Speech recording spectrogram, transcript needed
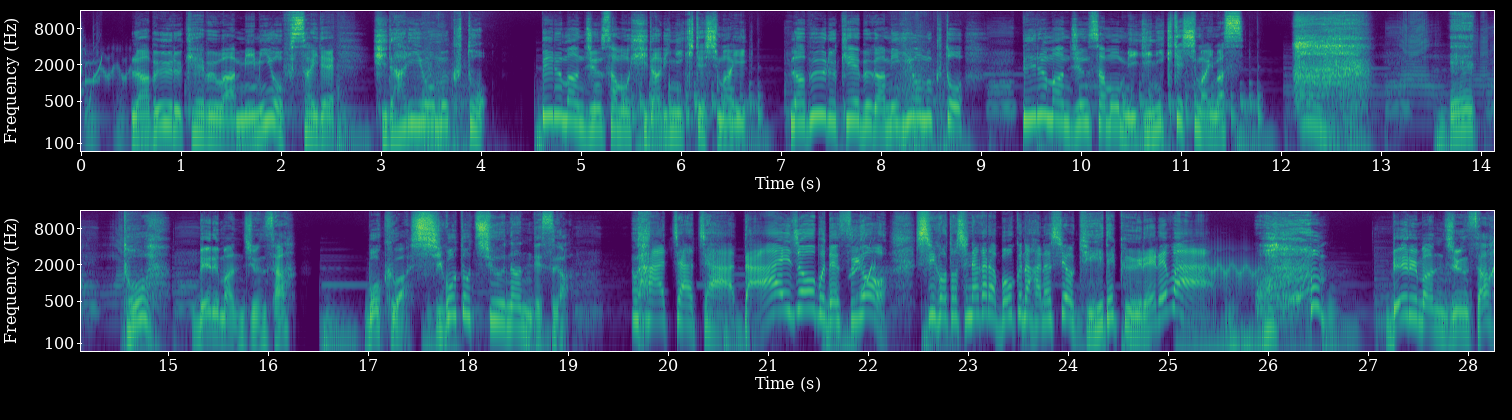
ラブール警部は耳を塞いで左を向くとベルマン巡査も左に来てしまいラブール警部が右を向くとベルマン巡査も右に来てしまいます。はあ。えー、っとベルマン巡査？僕は仕事中なんですが。わちゃちゃ大丈夫ですよ。仕事しながら僕の話を聞いてくれればベルマン巡査。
